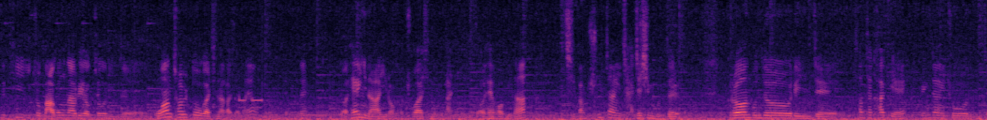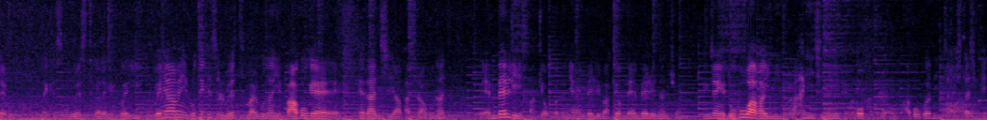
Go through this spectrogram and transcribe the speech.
특히 이쪽 마곡나루역 쪽은 이제 공항철도가 지나가잖아요. 그렇기 때문에 여행이나 이런 거 좋아하시는 분 아니면 여행업이나 지방 출장이 잦으신 분들 그런 분들이 이제 선택하기에 굉장히 좋은 이제 롯데캐슬 웨스트가 되겠고요. 이- 왜냐하면 이 롯데캐슬 웨스트 말고는 이 마곡의 대단지 아파트라고는 엠벨리밖에 없거든요. 엠벨리밖에 없는데 엠벨리는 좀 굉장히 노후화가 이미 많이 진행이 됐고 마곡은 이제 아시다시피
